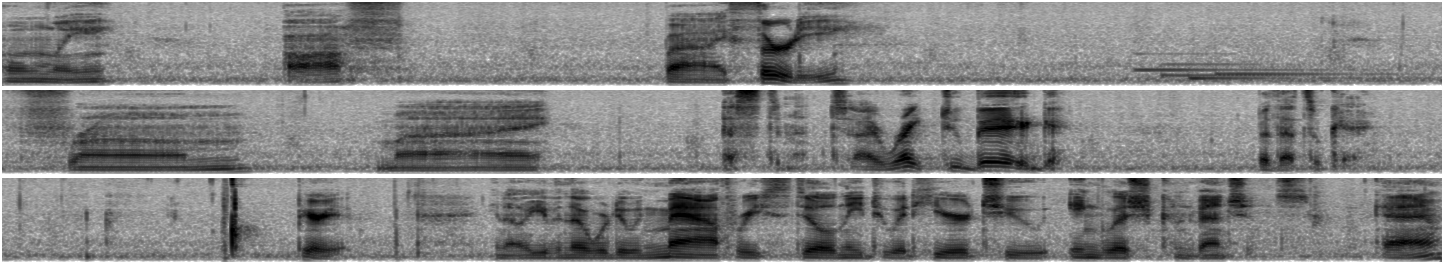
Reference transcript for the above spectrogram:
only off by 30 from my estimate. I write too big, but that's okay. Period. You know, even though we're doing math, we still need to adhere to English conventions. Okay?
